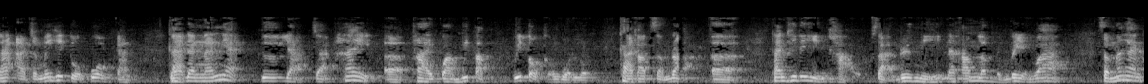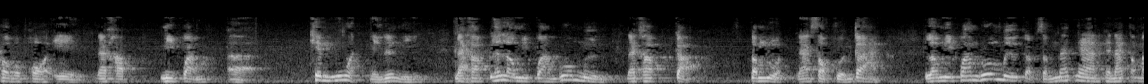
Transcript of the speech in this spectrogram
นะอาจจะไม่ใช่ตัวพ่วงกันครับนะดังนั้นเนี่ยคืออยากจะให้เอ่อคลายความวิตกวิตกกังวลลงครับนะครับสำหรับเอ่อท่านที่ได้ยินข่าวสารเรื่องนี้นะครับอืมแล้วผมเรียนว่าสำนักงานคอปพเองนะครับ มีความเอ่อเข้มงวดในเรื่องนี้นะครับ แล้วเรามีความร่วมมือนะครับกับตำรวจนะสอบสวนกลางเรามีความร่วมมือกับสำนักงานคณะกรรม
